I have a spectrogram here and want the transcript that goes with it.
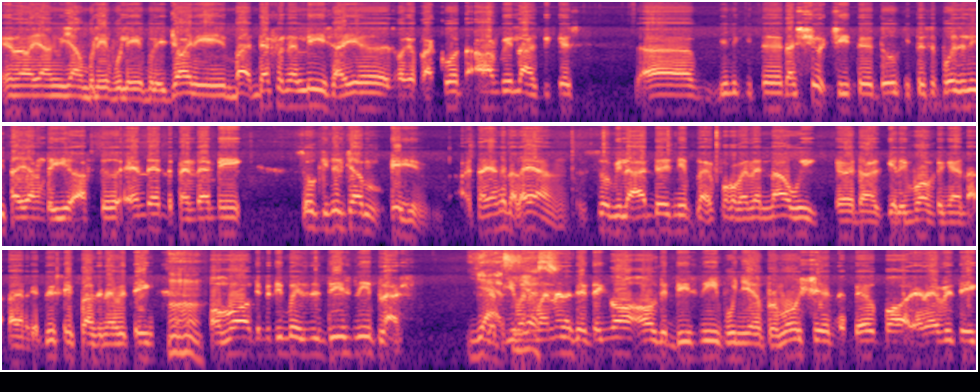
you know yang yang boleh boleh boleh join in but definitely saya sebagai pelakon alhamdulillah because uh, bila kita dah shoot cerita tu kita supposedly tayang the year after and then the pandemic so kita macam eh tayang ke tak tayang so bila ada ni platform and then now we uh, dah get involved dengan nak tayang dekat Disney Plus and everything Mhm. overall tiba-tiba it's the Disney Plus Yes. Pergi mana-mana saya tengok all the Disney punya promotion, the billboard and everything.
